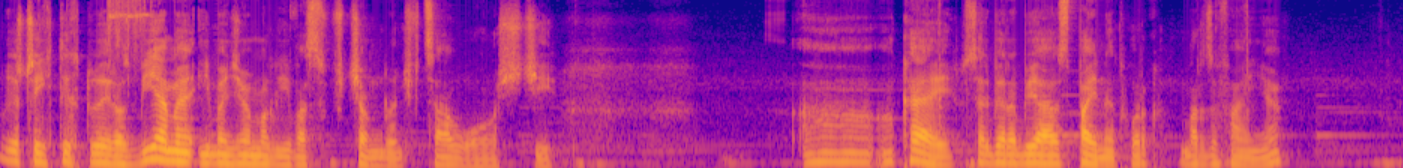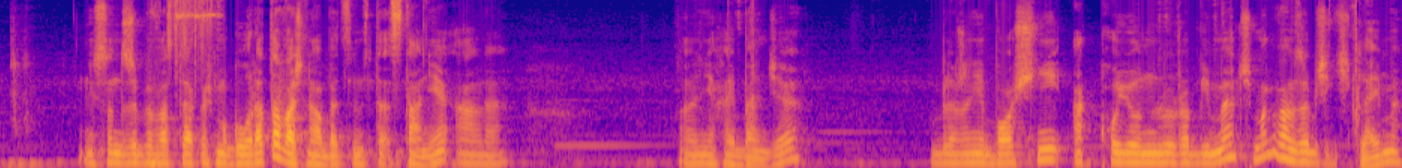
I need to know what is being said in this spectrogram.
Jeszcze ich tych tutaj rozbijemy i będziemy mogli was wciągnąć w całości. Okej, Serbia robiła Spy Network, bardzo fajnie. Nie sądzę, żeby was to jakoś mogło uratować na obecnym sta- stanie, ale... Ale niechaj będzie. Oblężenie Bośni, a Kojun robimy? Czy mogę wam zrobić jakieś claimy?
